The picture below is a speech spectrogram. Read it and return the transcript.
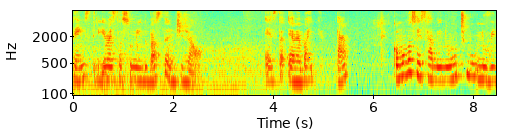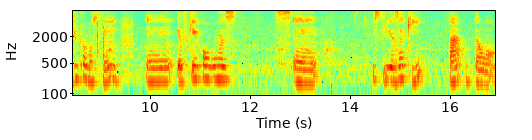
Tem estria, mas tá sumindo bastante já, ó. Esta é a minha barriga, tá? Como vocês sabem, no último, no vídeo que eu mostrei, é, eu fiquei com algumas é, estrias aqui, tá? Então, ó.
